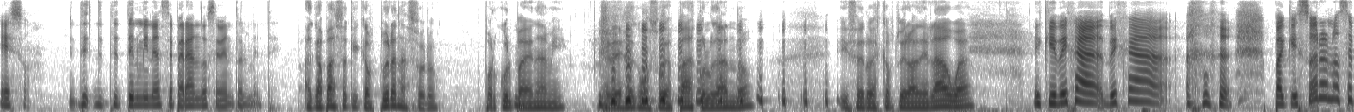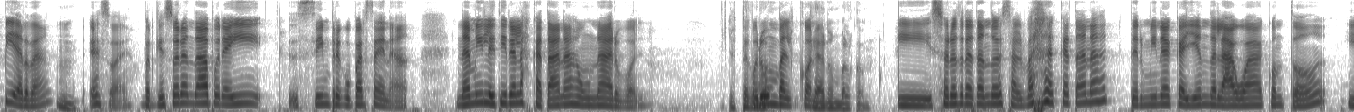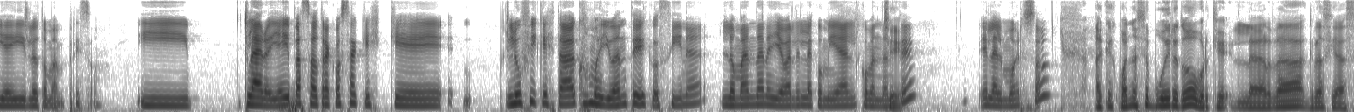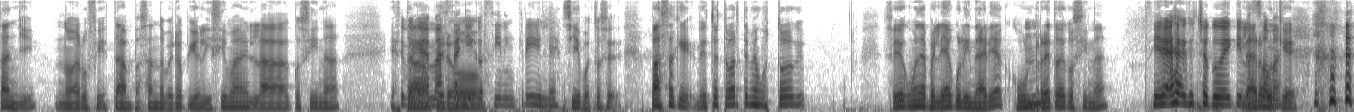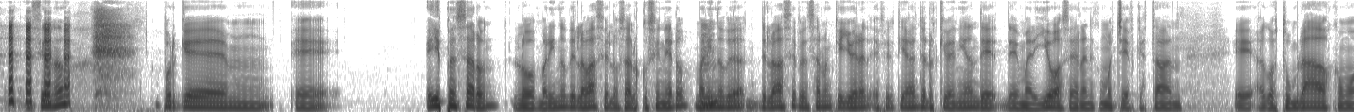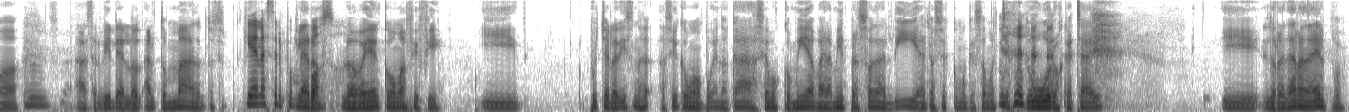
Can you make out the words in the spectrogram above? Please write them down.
Eso. Te- te- te- terminan separándose eventualmente. Acá pasa que capturan a Zoro por culpa Mm. de Nami. Le deja como sus espadas colgando. Y Zoro es capturado en el agua. Es que deja, deja, para que Zoro no se pierda, Mm. eso es, porque Zoro andaba por ahí sin preocuparse de nada. Nami le tira las katanas a un árbol, Está por como- un balcón. Claro, un balcón. Y Zoro tratando de salvar las katanas, termina cayendo al agua con todo y ahí lo toman preso. Y claro, y ahí pasa otra cosa que es que Luffy, que estaba como ayudante de cocina, lo mandan a llevarle la comida al comandante, el almuerzo. Ah, que es cuando se pudre todo, porque la verdad, gracias a Sanji, no a Luffy, estaban pasando pero piolísima en la cocina. Sí, porque además pero... Sanji cocina increíble. Sí, pues entonces, pasa que, de hecho, esta parte me gustó, que se vio como una pelea culinaria, con un Mm. reto de cocina. Si era Chocubeki la claro, soma. porque, ¿sí o no? Porque mm, eh, ellos pensaron, los marinos de la base, los, o sea, los cocineros marinos de, de la base, pensaron que ellos eran efectivamente los que venían de, de Amarillo, o sea, eran como chefs que estaban eh, acostumbrados como a, Mm. a servirle a los altos mandos. Entonces, iban a ser Claro, pomposos. lo veían como más fifí. Y pucha, le dicen así como, bueno, acá hacemos comida para mil personas al día, entonces como que somos chefs duros, ¿cachai? Y lo retaron a él, pues.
